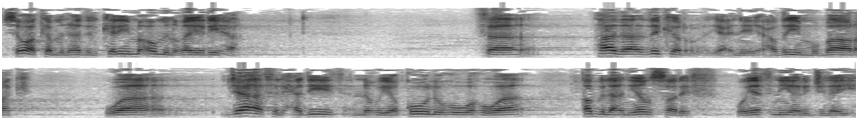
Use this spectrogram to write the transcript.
سواء كان من هذه الكلمة أو من غيرها. فهذا ذكر يعني عظيم مبارك وجاء في الحديث أنه يقوله وهو قبل أن ينصرف ويثني رجليه.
